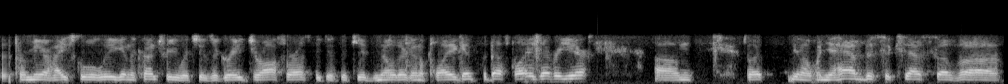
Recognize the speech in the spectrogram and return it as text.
the premier high school league in the country, which is a great draw for us because the kids know they're going to play against the best players every year. Um, but you know, when you have the success of uh,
